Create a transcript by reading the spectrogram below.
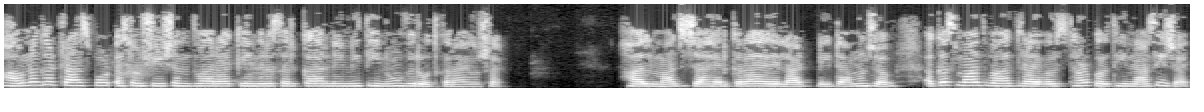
ભાવનગર ટ્રાન્સપોર્ટ એસોસિએશન દ્વારા કેન્દ્ર સરકારની નીતિનો વિરોધ કરાયો છે. હાલમાં જ જાહેર કરાયેલા ડેટા મુજબ, અકસ્માત બાદ ડ્રાઈવર સ્થળ પરથી નાસી જાય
